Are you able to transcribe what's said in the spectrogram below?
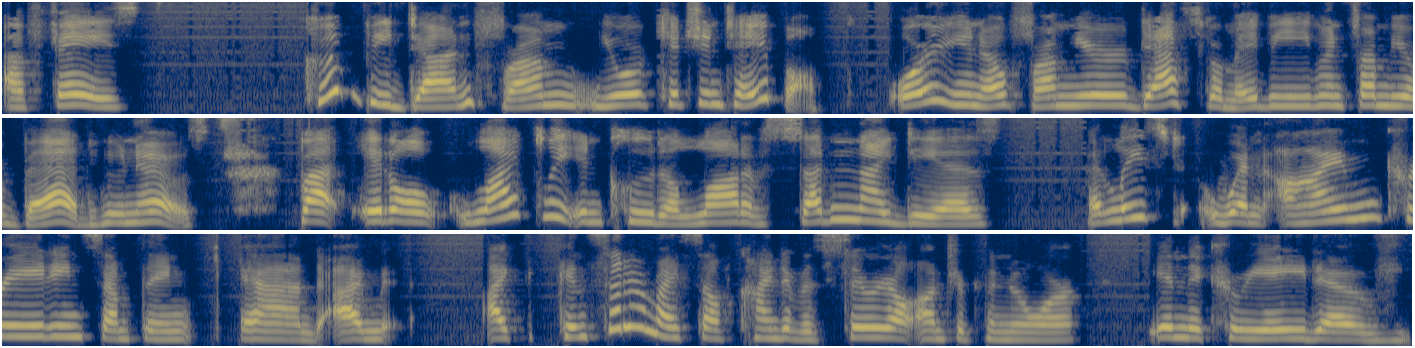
uh, phase could be done from your kitchen table or, you know, from your desk or maybe even from your bed. Who knows? But it'll likely include a lot of sudden ideas. At least when I'm creating something and I'm I consider myself kind of a serial entrepreneur in the creative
